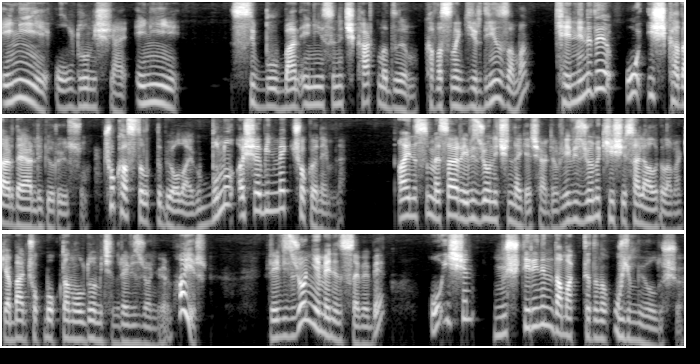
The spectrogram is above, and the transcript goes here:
en iyi olduğun iş yani en iyisi bu ben en iyisini çıkartmadığım kafasına girdiğin zaman kendini de o iş kadar değerli görüyorsun. Çok hastalıklı bir olay bu. Bunu aşabilmek çok önemli. Aynısı mesela revizyon için de geçerli. Revizyonu kişisel algılamak. Ya ben çok boktan olduğum için revizyon yiyorum. Hayır. Revizyon yemenin sebebi o işin müşterinin damak tadına uymuyor oluşu.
